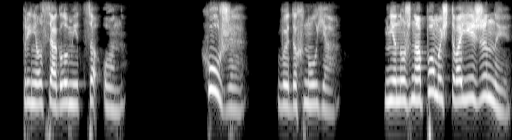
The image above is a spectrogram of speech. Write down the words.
— принялся глумиться он. «Хуже», — выдохнул я. «Мне нужна помощь твоей жены.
